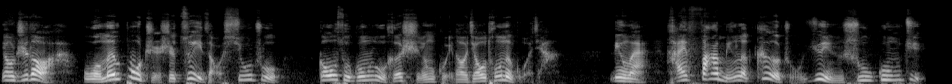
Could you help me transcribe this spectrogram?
要知道啊，我们不只是最早修筑高速公路和使用轨道交通的国家，另外还发明了各种运输工具。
